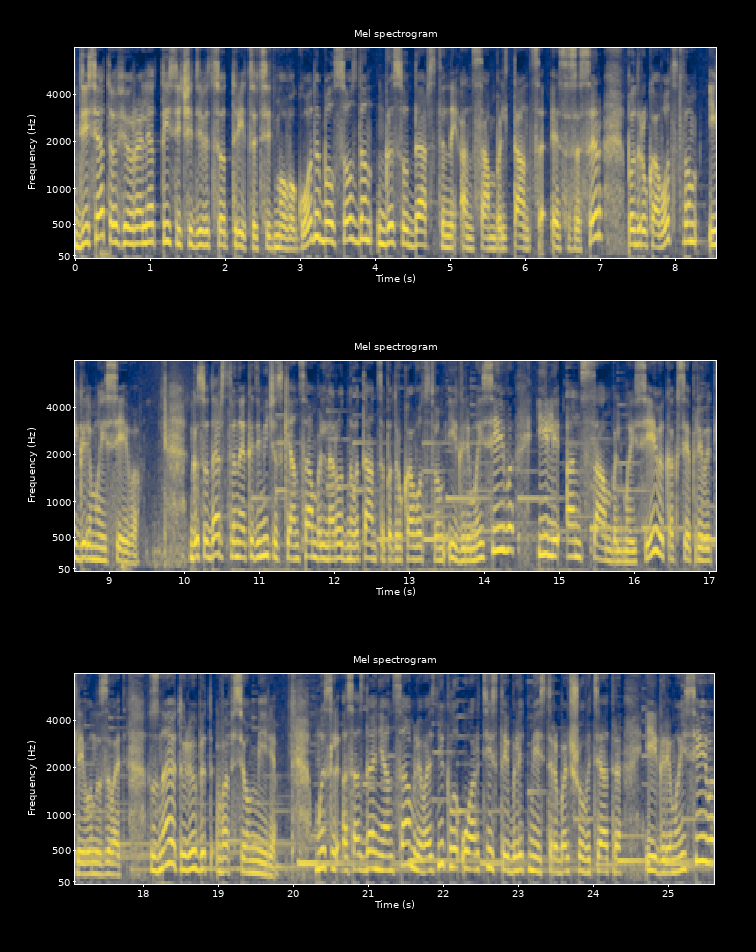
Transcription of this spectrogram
10 февраля 1937 года был создан Государственный ансамбль танца СССР под руководством Игоря Моисеева – Государственный академический ансамбль народного танца под руководством Игоря Моисеева или ансамбль Моисеева, как все привыкли его называть, знают и любят во всем мире. Мысль о создании ансамбля возникла у артиста и балетмейстера Большого театра Игоря Моисеева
